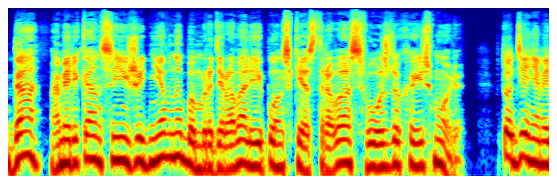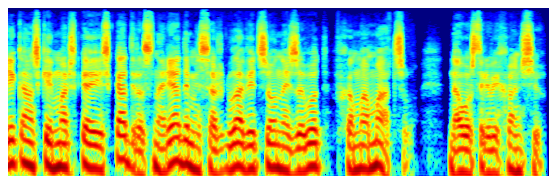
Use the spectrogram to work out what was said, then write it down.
Да, американцы ежедневно бомбардировали японские острова с воздуха и с моря тот день американская морская эскадра снарядами сожгла авиационный завод в Хамамацу на острове Хансю.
